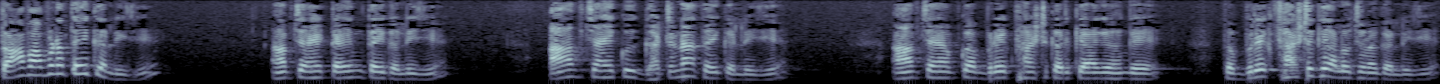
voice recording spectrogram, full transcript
तो आप अपना तय कर लीजिए। आप चाहे टाइम तय कर लीजिए। आप चाहे कोई घटना तय कर लीजिए, आप चाहे आपका ब्रेकफास्ट करके आगे होंगे तो ब्रेकफास्ट की आलोचना कर लीजिए।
